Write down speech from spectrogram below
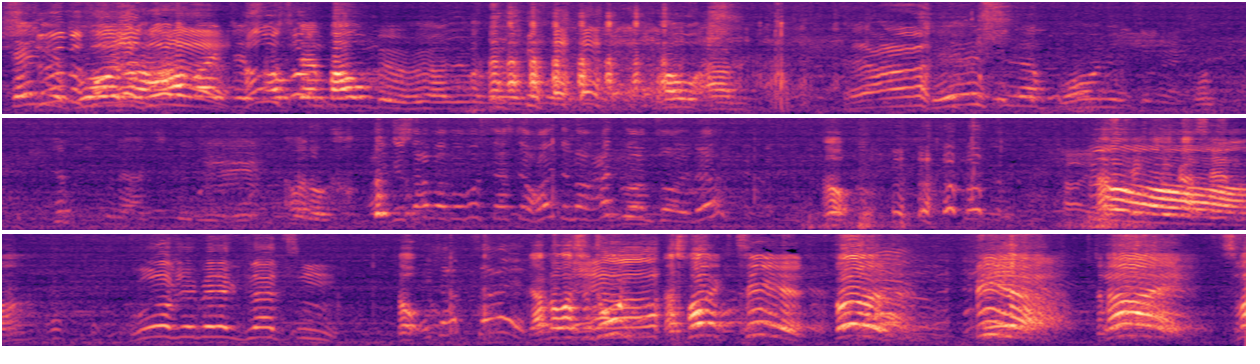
Stell dir vor, du arbeitest auf der Baubehörde oder. Bauamt. Gehst du nach vorne und tippst der Axt gegen den Boden. Aber so. Dir ist aber bewusst, dass der heute noch ankommen soll, ne? So. Das kriegt Lukas hin. Ruhe auf den Billigplätzen. So. Ich hab Zeit. Wir haben noch was zu tun. Das Volk zählt. 5, 4, 3, 2,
